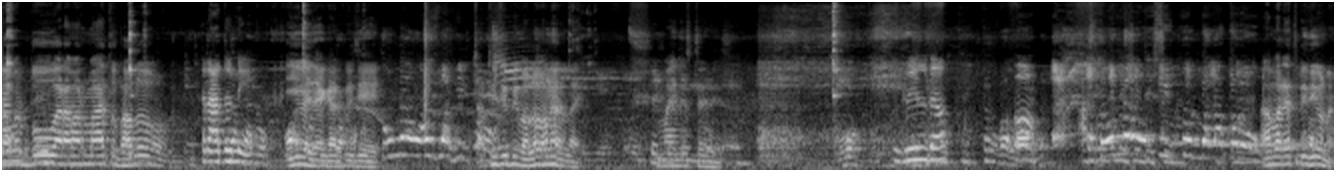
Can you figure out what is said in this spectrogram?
আমার বউ আর আমার মা তো ভালো। রাঁধুনি। ই হয়ে যায় আর যে চাকরি ভালো বানায় মাইনাস টাইনাস গ্রিল দাও। ও আসলে বেশি দিছি না আমার এত দিও না।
